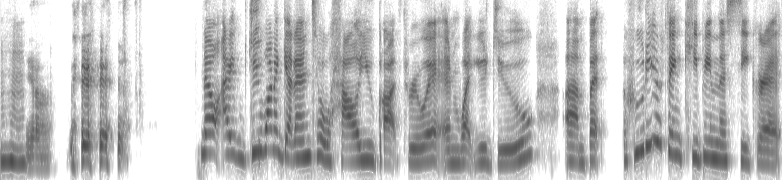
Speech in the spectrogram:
Mm-hmm. Yeah. now, I do want to get into how you got through it and what you do. Um, but who do you think keeping this secret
